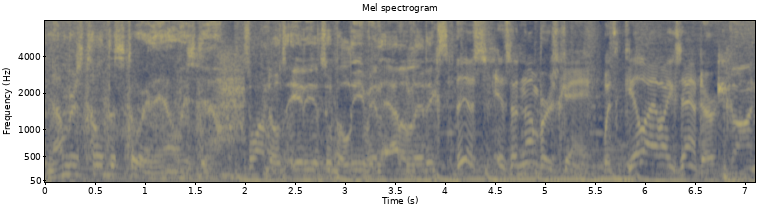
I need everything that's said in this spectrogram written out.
The numbers told the story, they always do. He's one of those idiots who believe in analytics. This is a numbers game with Gill Alexander on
